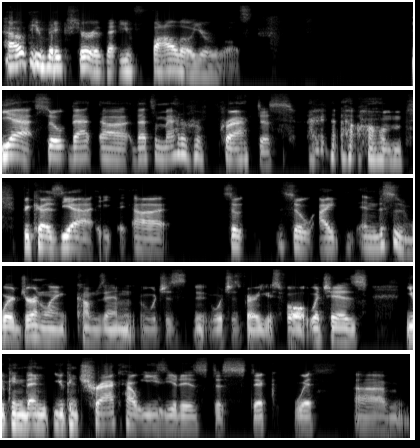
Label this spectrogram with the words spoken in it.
how do you make sure that you follow your rules? Yeah, so that uh, that's a matter of practice, um, because yeah, uh, so so I and this is where journaling comes in, which is which is very useful. Which is you can then you can track how easy it is to stick with um,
